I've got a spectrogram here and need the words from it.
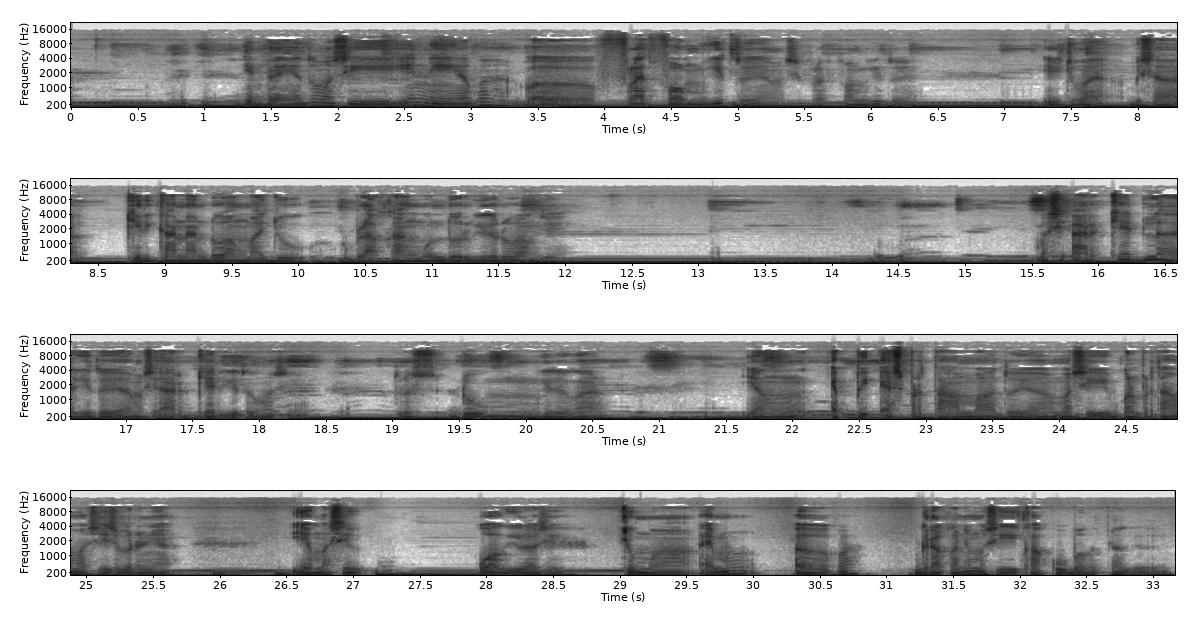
genrenya tuh masih ini apa uh, platform gitu ya masih platform gitu ya. Jadi cuma bisa kiri kanan doang maju ke belakang mundur gitu doang sih masih arcade lah gitu ya masih arcade gitu masih terus Doom gitu kan. Yang FPS pertama tuh ya masih bukan pertama sih sebenarnya. Ya masih wah gila sih. Cuma emang uh, apa gerakannya masih kaku banget lah gitu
